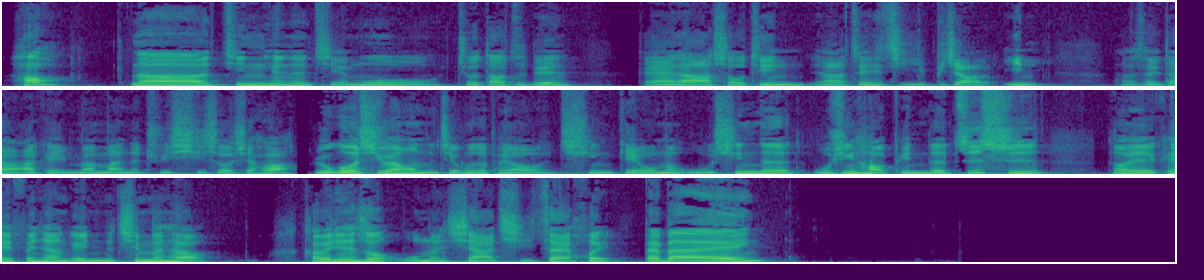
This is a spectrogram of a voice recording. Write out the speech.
好，那今天的节目就到这边，感谢大家收听啊。这一集比较硬啊，所以大家可以慢慢的去吸收消化。如果喜欢我们节目的朋友，请给我们五星的五星好评的支持，然后也可以分享给你的亲朋好友。咖啡简说，我们下期再会，拜拜。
